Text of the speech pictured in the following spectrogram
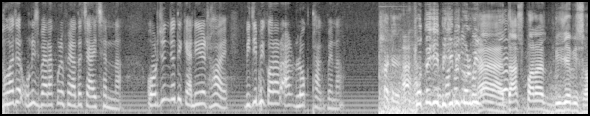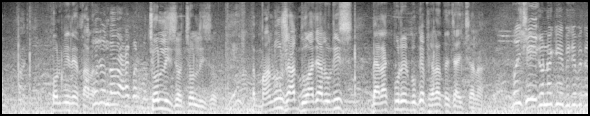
দু হাজার উনিশ ব্যারাকপুরে ফেরাতে চাইছেন না। অর্জুন যদি ক্যান্ডিডেট হয় বিজেপি করার আর লোক থাকবে না। প্রত্যেকেই বিজেপি কর্মী? হ্যাঁ দাসপাড়ার বিজেপি সব কর্মী নেতারা চল্লিশ জন চল্লিশ জন। মানুষ আর দু হাজার উনিশ ব্যারাকপুরের বুকে ফেরাতে চাইছে না। বলছি এই জন্য কি বিজেপিতে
